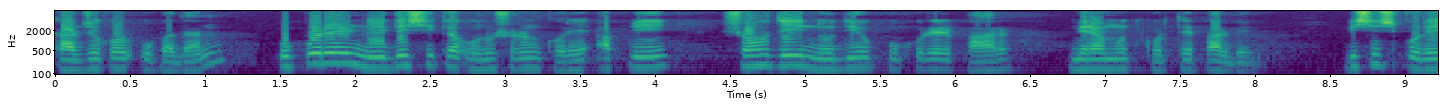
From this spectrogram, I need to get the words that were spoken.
কার্যকর উপাদান। উপরের নির্দেশিকা অনুসরণ করে আপনি সহজেই নদী ও পুকুরের পার মেরামত করতে পারবেন। বিশেষ করে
